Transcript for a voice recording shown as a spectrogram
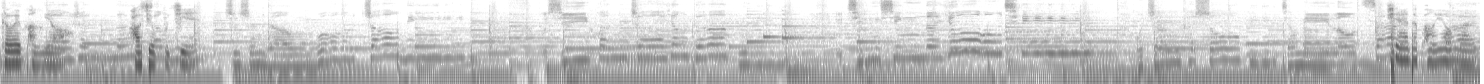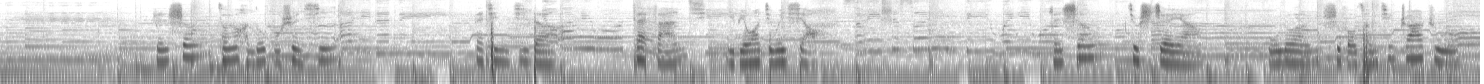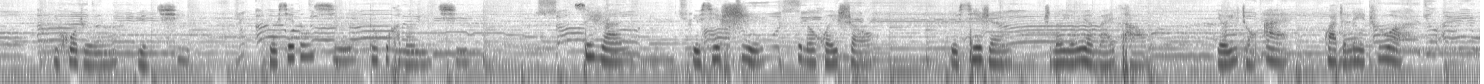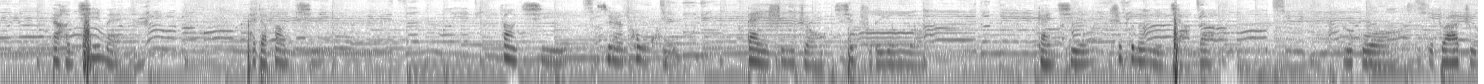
各位朋友，好久不见。我喜欢这样的你，有清醒的勇气。亲爱的朋友们，人生总有很多不顺心，但请你记得，再烦也别忘记微笑。人生就是这样，无论是否曾经抓住，亦或者远去，有些东西都不可能离去。虽然有些事不能回首，有些人只能永远埋藏，有一种爱挂着泪珠儿，但很凄美，它叫放弃。放弃虽然痛苦，但也是一种幸福的拥有。感情是不能勉强的，如果。抓住，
